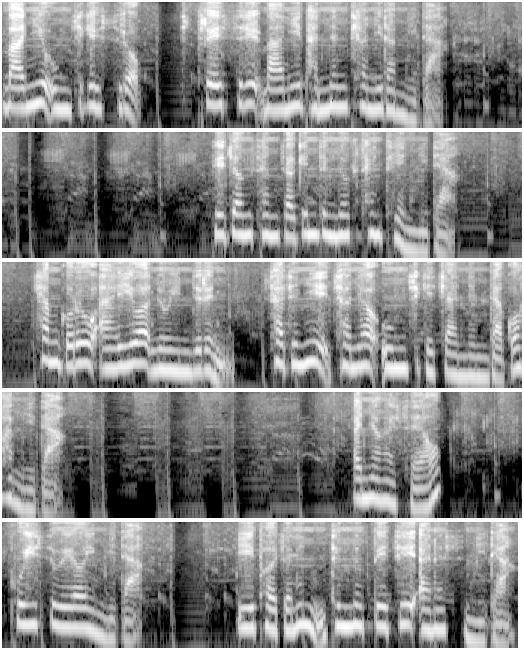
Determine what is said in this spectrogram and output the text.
많이 움직일수록 스트레스를 많이 받는 편이랍니다. 비정상적인 등록 상태입니다. 참고로 아이와 노인들은 사진이 전혀 움직이지 않는다고 합니다. 안녕하세요. 보이스웨어입니다. 이 버전은 등록되지 않았습니다.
